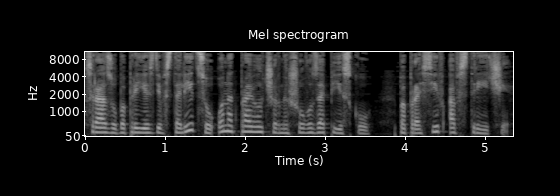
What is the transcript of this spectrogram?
Сразу по приезде в столицу он отправил Чернышову записку, попросив о встрече.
